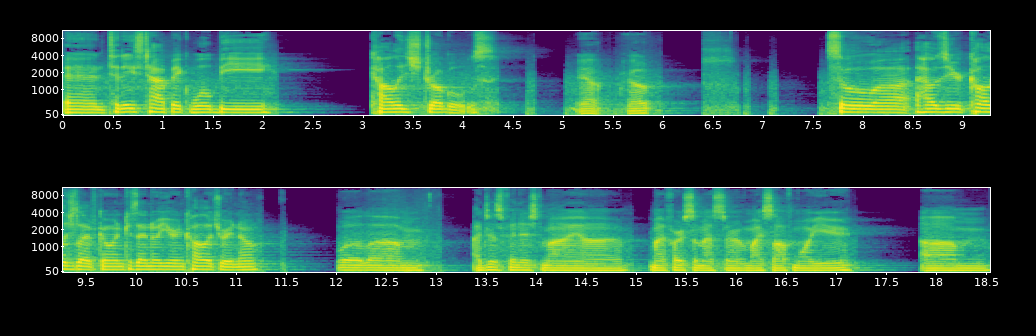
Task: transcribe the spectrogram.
And today's topic will be college struggles. Yeah, yep. So, uh, how's your college life going? Because I know you're in college right now. Well, um, I just finished my uh, my first semester of my sophomore year. Um,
